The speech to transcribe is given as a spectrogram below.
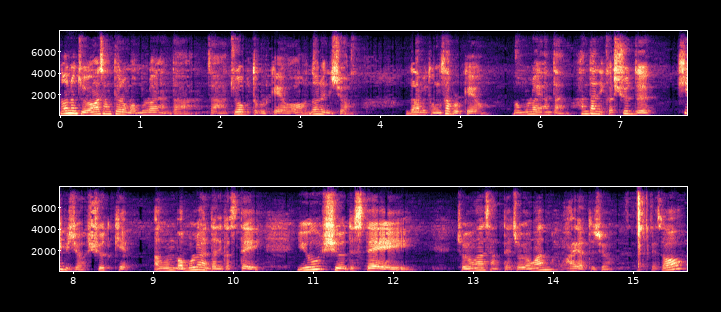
너는 조용한 상태로 머물러야 한다. 자, 주어부터 볼게요. 너는이죠. 그 다음에 동사 볼게요. 머물러야 한다. 한다니까 should keep이죠. should keep. 아, 머물러야 한다니까 stay. You should stay. 조용한 상태, 조용한 quiet죠. 그래서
